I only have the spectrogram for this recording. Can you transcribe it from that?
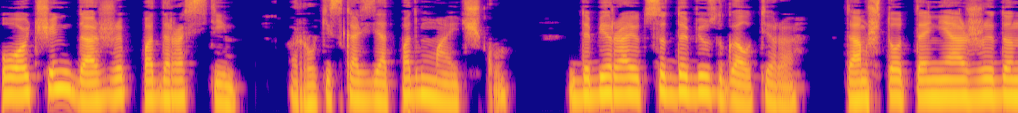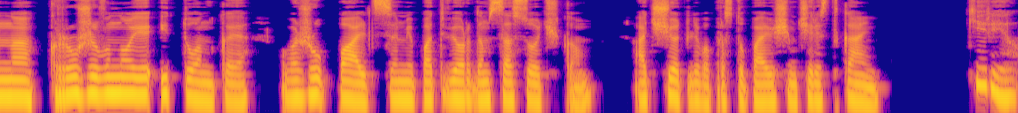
очень даже подрасти. Руки скользят под маечку добираются до бюстгальтера. Там что-то неожиданно кружевное и тонкое. Вожу пальцами по твердым сосочкам, отчетливо проступающим через ткань. «Кирилл,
